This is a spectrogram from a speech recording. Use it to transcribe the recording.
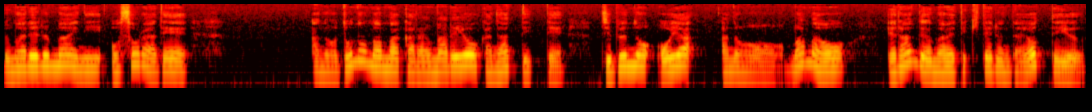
生まれる前にお空であのどのママから生まれようかなって言って自分の親あのママを選んで生まれてきてるんだよっていう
